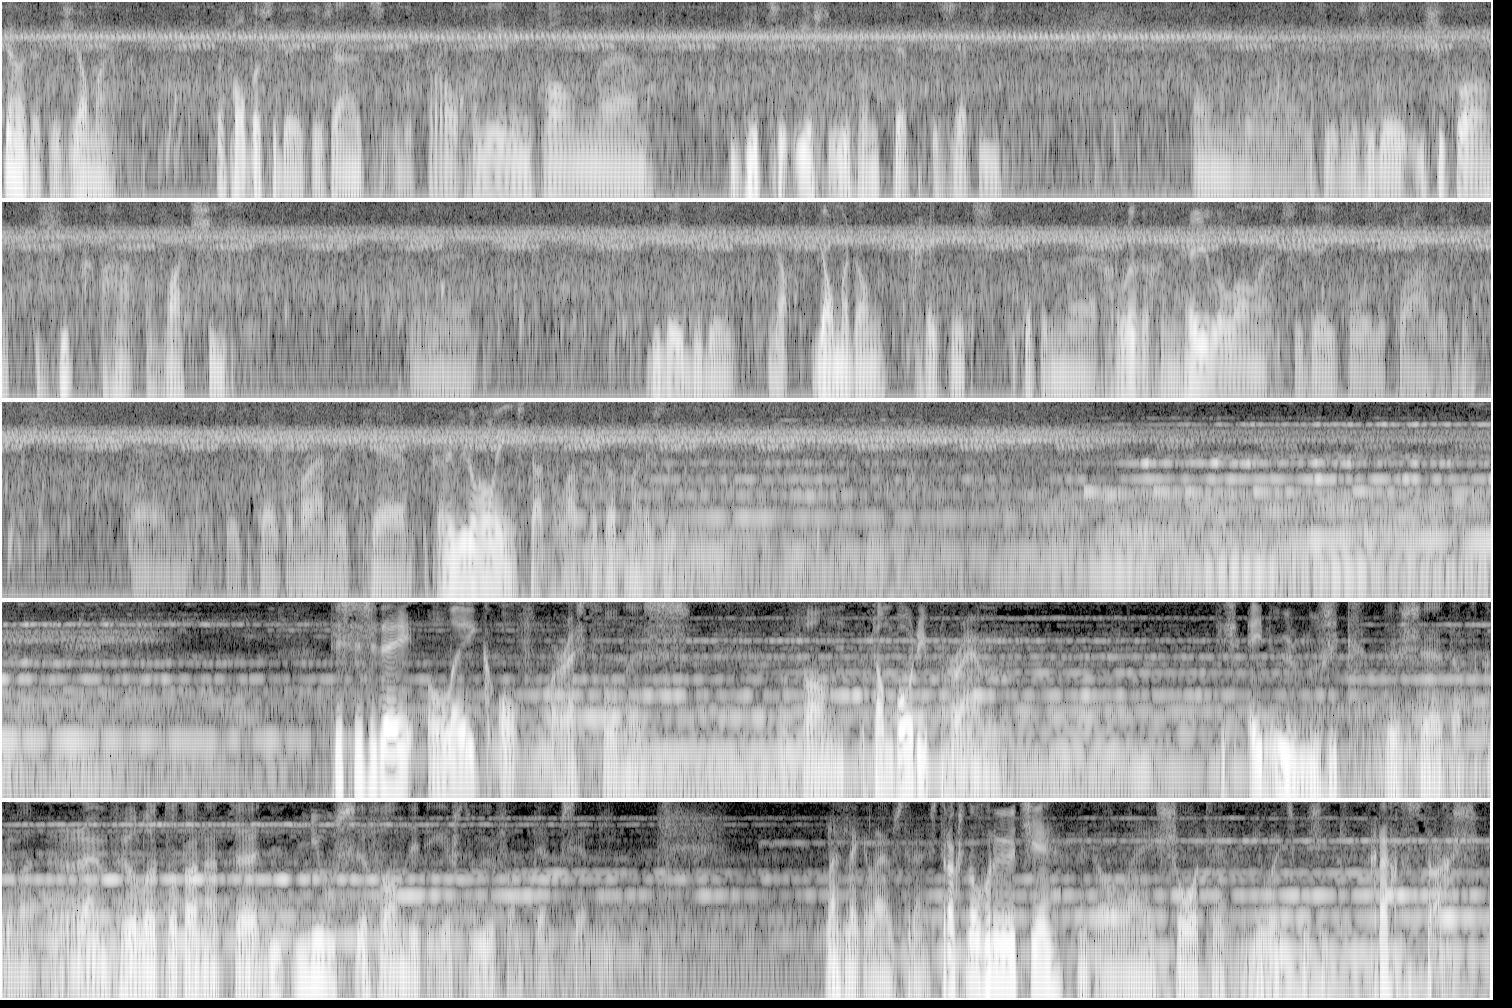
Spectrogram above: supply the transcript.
Nou, dat is jammer. Er valt een cd dus uit de programmering van uh, dit eerste uur van Tap Zeppi. En uh, de cd Shuko Shukhawachi. En uh, die DVD. Nou, jammer dan. Geeft niks. Ik heb een, gelukkig een hele lange cd voor je klaar liggen. En eens even kijken waar ik... Ik kan in ieder geval instarten. Laten we dat maar eens doen. Het is de cd Lake of Restfulness van Somebody Pram. Het is één uur muziek, dus uh, dat kunnen we ruim vullen tot aan het uh, nieuws van dit eerste uur van Tap Seppi. Blijf lekker luisteren. Straks nog een uurtje met allerlei soorten New Age muziek. Graag tot straks.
